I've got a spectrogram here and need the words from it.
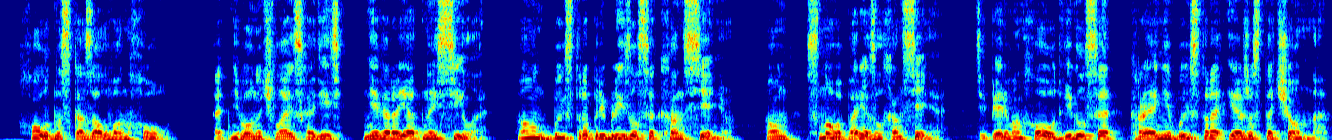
— холодно сказал Ван Хоу. От него начала исходить невероятная сила. Он быстро приблизился к Хан Сеню. Он снова порезал Хан Сеня. Теперь Ван Хоу двигался крайне быстро и ожесточенно.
